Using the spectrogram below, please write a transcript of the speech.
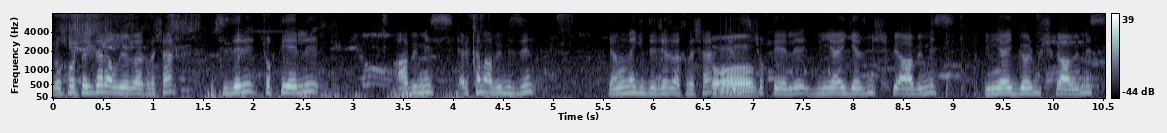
röportajlar alıyoruz arkadaşlar. Sizleri çok değerli abimiz, Erkan abimizin yanına gideceğiz arkadaşlar. Kendisi çok değerli, dünyayı gezmiş bir abimiz, dünyayı görmüş bir abimiz.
